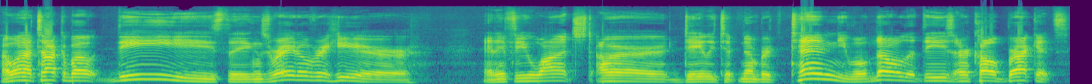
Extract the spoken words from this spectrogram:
I want to talk about these things right over here. And if you watched our daily tip number 10, you will know that these are called brackets.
